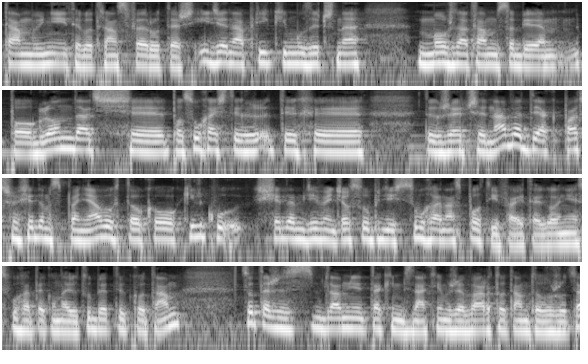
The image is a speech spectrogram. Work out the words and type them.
Tam mniej tego transferu też idzie na pliki muzyczne. Można tam sobie pooglądać, posłuchać tych, tych, tych rzeczy. Nawet jak patrzę 7 wspaniałych, to około kilku, 7-9 osób gdzieś słucha na Spotify tego, nie słucha tego na YouTube, tylko tam, co też jest dla mnie takim znakiem, że warto tam to wrzucać.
